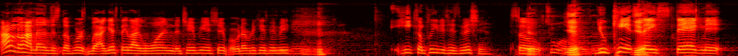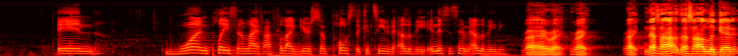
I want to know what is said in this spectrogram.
I don't know how none of this stuff worked, but I guess they like won the championship or whatever the case may be. Mm-hmm. He completed his mission. So Yeah. you can't Yeah. stay stagnant in one place in life. I feel like you're supposed to continue to elevate, and this is him elevating. Right, right, right, right. And that's how that's how I look at it.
